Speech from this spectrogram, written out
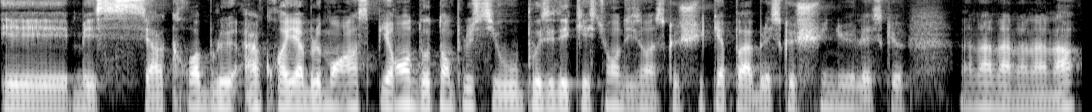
Et, mais c'est incroyable, incroyablement inspirant, d'autant plus si vous vous posez des questions en disant est-ce que je suis capable, est-ce que je suis nul, est-ce que. Nanana,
